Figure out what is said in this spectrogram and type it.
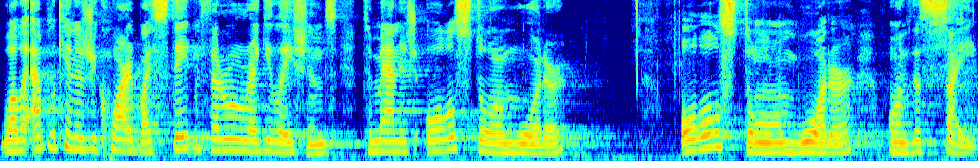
While the applicant is required by state and federal regulations to manage all storm water, all storm water on the site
